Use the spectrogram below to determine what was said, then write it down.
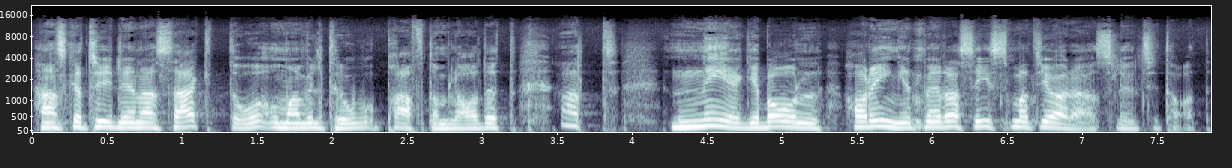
Han ska tydligen ha sagt då, om man vill tro på Aftonbladet, att negerboll har inget med rasism att göra. Slutcitat.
